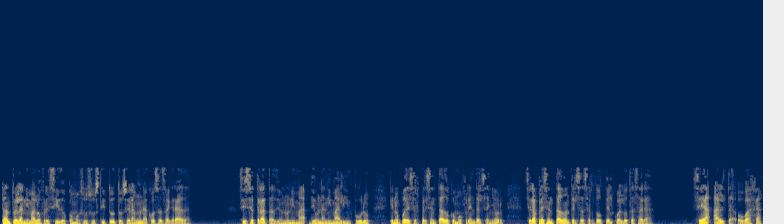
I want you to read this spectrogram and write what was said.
tanto el animal ofrecido como su sustituto serán una cosa sagrada. Si se trata de un, de un animal impuro que no puede ser presentado como ofrenda al Señor, será presentado ante el sacerdote el cual lo tasará. Sea alta o baja,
